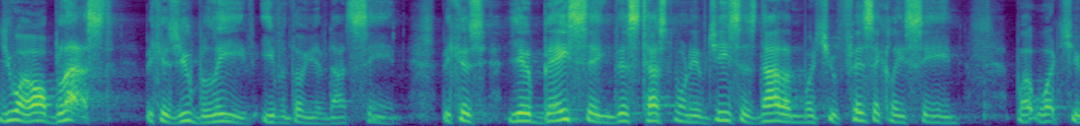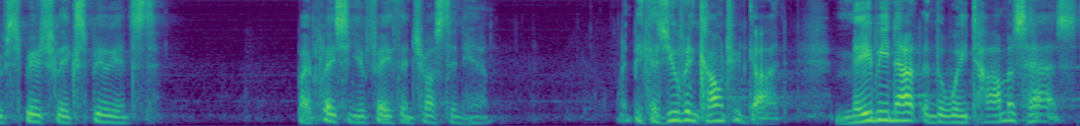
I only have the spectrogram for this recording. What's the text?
you are all blessed because you believe even though you have not seen. Because you're basing this testimony of Jesus not on what you've physically seen, but what you've spiritually experienced by placing your faith and trust in Him. Because you've encountered God, maybe not in the way Thomas has,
